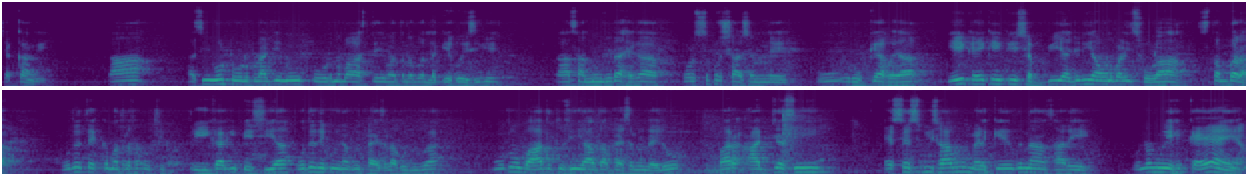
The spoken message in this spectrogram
ਚੱਕਾਂਗੇ। ਤਾਂ ਅਸੀਂ ਉਹ ਟੋਲ ਪਲਾਜ਼ੇ ਨੂੰ ਤੋੜਨ ਵਾਸਤੇ ਮਤਲਬ ਲੱਗੇ ਹੋਏ ਸੀਗੇ। ਤਾਂ ਸਾਨੂੰ ਜਿਹੜਾ ਹੈਗਾ ਪੁਲਿਸ ਪ੍ਰਸ਼ਾਸਨ ਨੇ ਉਹ ਰੋਕਿਆ ਹੋਇਆ। ਇਹ ਕਹਿ ਕੇ ਕਿ 26 ਆ, ਜਿਹੜੀ ਆਉਣ ਵਾਲੀ 16 ਸਤੰਬਰ ਆ ਉਹਦੇ ਤੇ ਇੱਕ ਮਤਲਬ ਉੱਥੇ ਤਰੀਕ ਆ ਕਿ ਪੇਸ਼ੀ ਆ, ਉਹਦੇ ਤੇ ਕੋਈ ਨਾ ਕੋਈ ਫੈਸਲਾ ਹੋ ਜਾਊਗਾ। ਉਹ ਤੋਂ ਬਾਅਦ ਤੁਸੀਂ ਆਪਦਾ ਫੈਸਲਾ ਲੈ ਲਓ। ਪਰ ਅੱਜ ਅਸੀਂ ਐਸਐਸਪੀ ਸਾਹਿਬ ਨੂੰ ਮਿਲ ਕੇ ਉਹਦੇ ਨਾਲ ਸਾਰੇ ਉਹਨਾਂ ਨੂੰ ਇਹ ਕਹਿ ਆਏ ਆ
